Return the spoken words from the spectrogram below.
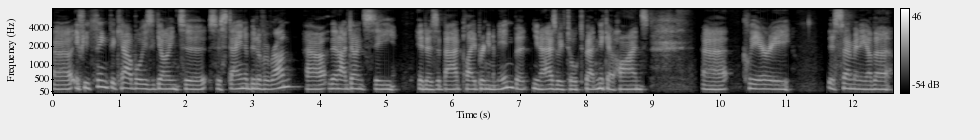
Uh, if you think the cowboys are going to sustain a bit of a run uh, then i don't see it as a bad play bringing them in. But you know as we've talked about nicho hynes uh, cleary there's so many other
